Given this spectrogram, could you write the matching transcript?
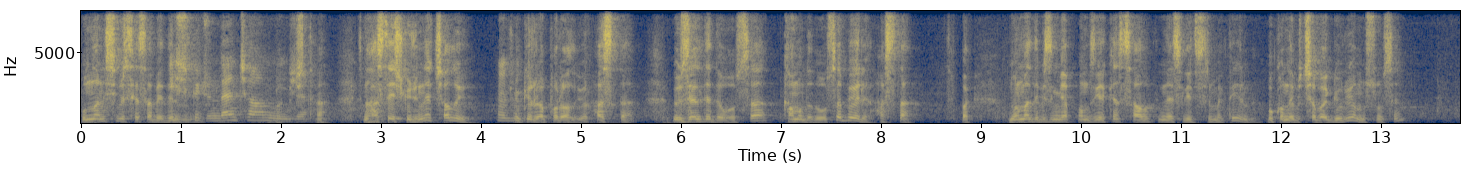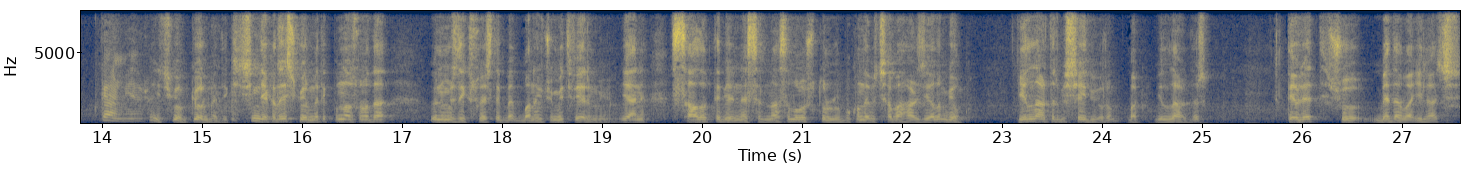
Bunların hiçbir hesap edilmiyor. İş gücünden çalmayacak. İşte. Şimdi hasta iş gücünden çalıyor. Çünkü rapor alıyor hasta. Özelde de olsa, kamuda da olsa böyle hasta. Bak normalde bizim yapmamız gereken sağlıklı nesil yetiştirmek değil mi? Bu konuda bir çaba görüyor musun sen? Görmüyorum. Hiç yok görmedik. Şimdiye kadar hiç görmedik. Bundan sonra da önümüzdeki süreçte bana hiç ümit vermiyor. Yani sağlıklı bir nesil nasıl oluşturulur? Bu konuda bir çaba harcayalım yok. Yıllardır bir şey diyorum. Bak yıllardır. Devlet şu bedava ilaç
